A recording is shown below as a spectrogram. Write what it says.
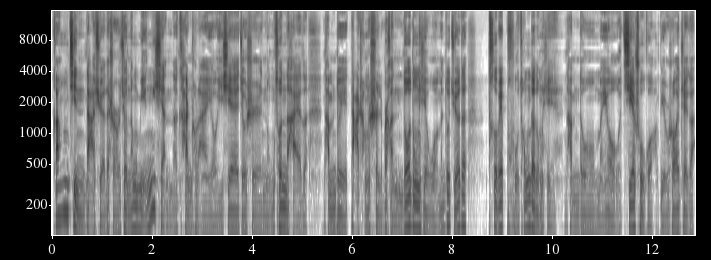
刚进大学的时候就能明显的看出来，有一些就是农村的孩子，他们对大城市里边很多东西，我们都觉得。特别普通的东西，他们都没有接触过。比如说，这个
